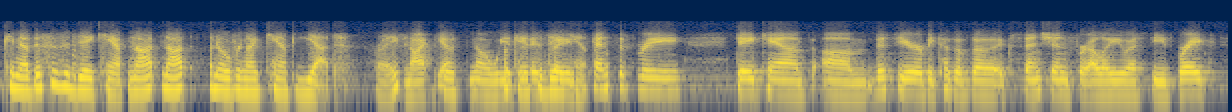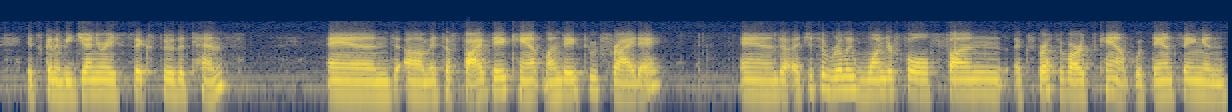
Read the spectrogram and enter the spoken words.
Okay, now this is a day camp, not not an overnight camp yet, right? Not yet. So- no, we, okay, it's a day camp. 10 to 3 day camp. Um, this year, because of the extension for LAUSD's break, it's going to be January 6th through the 10th. And um, it's a five day camp, Monday through Friday. And uh, it's just a really wonderful, fun, expressive arts camp with dancing and,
